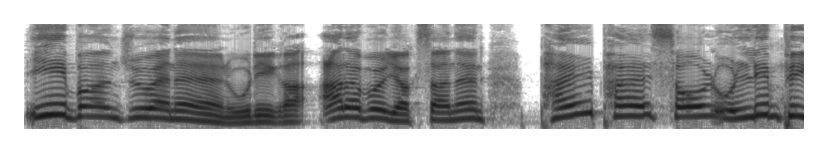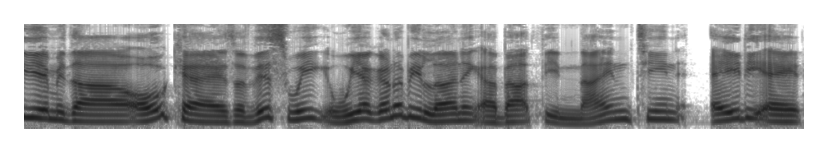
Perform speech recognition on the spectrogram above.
이번 주에는 우리가 알아볼 역사는 88 서울 올림픽입니다. Okay, so this week we are going to be learning about the 1988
